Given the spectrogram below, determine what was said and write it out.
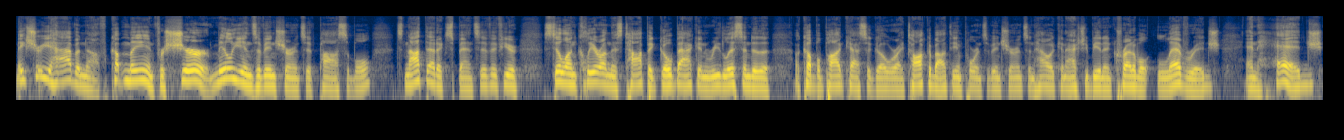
Make sure you have enough. A couple million for sure. Millions of insurance if possible. It's not that expensive. If you're still unclear on this topic, go back and re-listen to the, a couple podcasts ago where I talk about the importance of insurance and how it can actually be an incredible leverage and hedge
